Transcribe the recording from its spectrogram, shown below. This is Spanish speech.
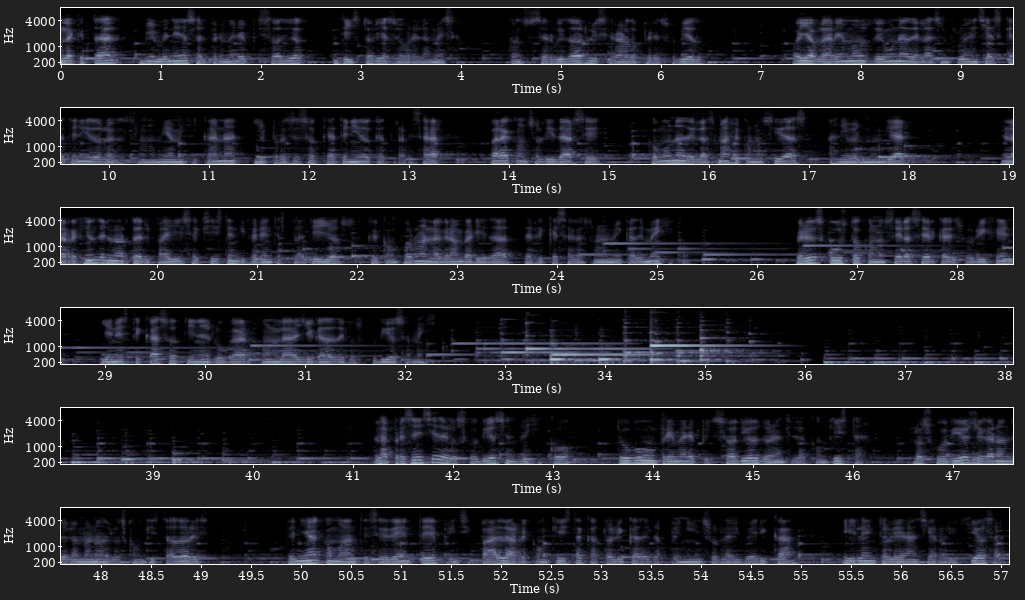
Hola, ¿qué tal? Bienvenidos al primer episodio de Historias sobre la Mesa, con su servidor Luis Gerardo Pérez Oviedo. Hoy hablaremos de una de las influencias que ha tenido la gastronomía mexicana y el proceso que ha tenido que atravesar para consolidarse como una de las más reconocidas a nivel mundial. En la región del norte del país existen diferentes platillos que conforman la gran variedad de riqueza gastronómica de México, pero es justo conocer acerca de su origen y en este caso tiene lugar con la llegada de los judíos a México. La presencia de los judíos en México tuvo un primer episodio durante la conquista. Los judíos llegaron de la mano de los conquistadores. Tenía como antecedente principal la reconquista católica de la península ibérica y la intolerancia religiosa.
